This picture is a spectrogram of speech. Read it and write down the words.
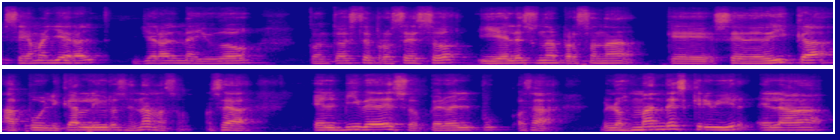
se llama Gerald. Gerald me ayudó con todo este proceso y él es una persona que se dedica a publicar libros en Amazon. O sea, él vive de eso, pero él, o sea, los manda a escribir, él ha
